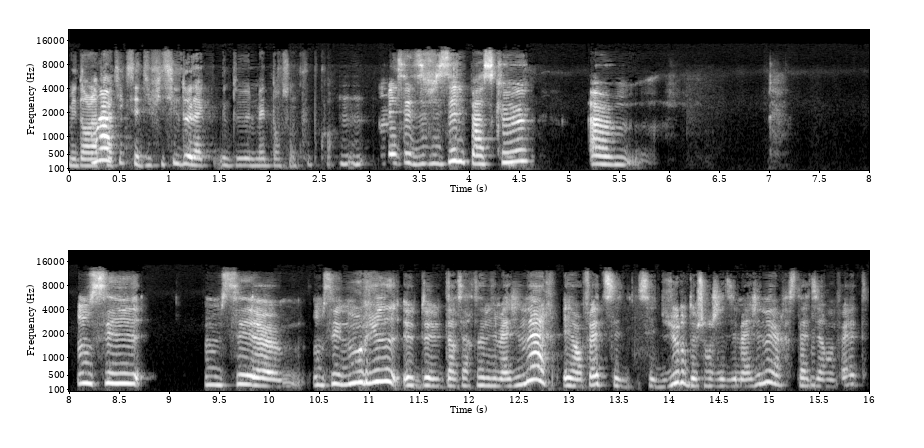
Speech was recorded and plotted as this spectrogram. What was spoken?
mais dans la pratique c'est difficile de, la, de le mettre dans son couple quoi. Mm, mm. Mais c'est difficile parce que on s'est on s'est euh, nourri d'un certain imaginaire et en fait c'est dur de changer d'imaginaire c'est-à-dire en fait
